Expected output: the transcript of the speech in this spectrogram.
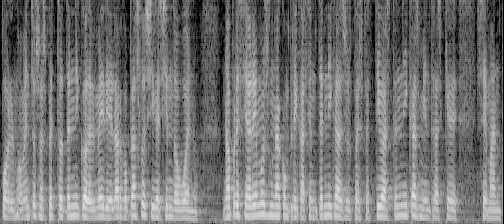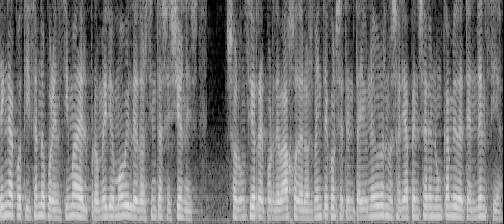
Por el momento su aspecto técnico del medio y largo plazo sigue siendo bueno. No apreciaremos una complicación técnica de sus perspectivas técnicas mientras que se mantenga cotizando por encima del promedio móvil de 200 sesiones. Solo un cierre por debajo de los 20,71 euros nos haría pensar en un cambio de tendencia.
